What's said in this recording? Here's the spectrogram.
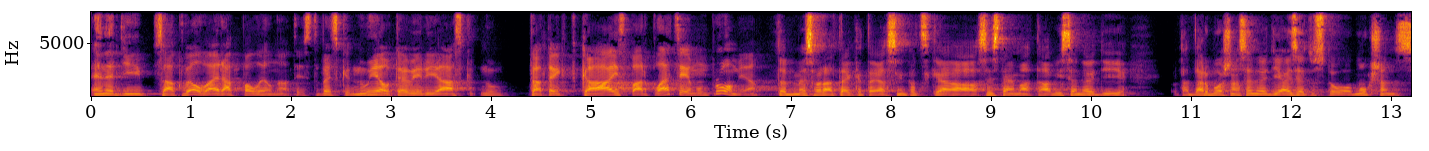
enerģija sāk vēl vairāk palielināties. Tāpēc, ka nu jau tev ir jāskat, nu, tā teikt, kājas pār pleciem un prom. Ja? Tad mēs varētu teikt, ka tajā simpātiskajā sistēmā tā visa enerģija, tā darbošanās enerģija aiziet uz to mukšanas.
